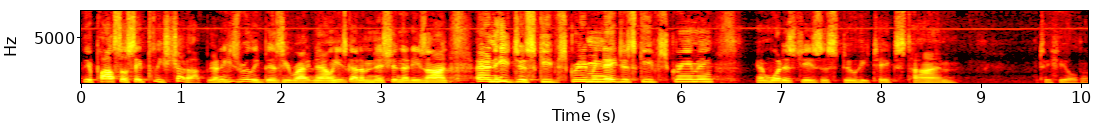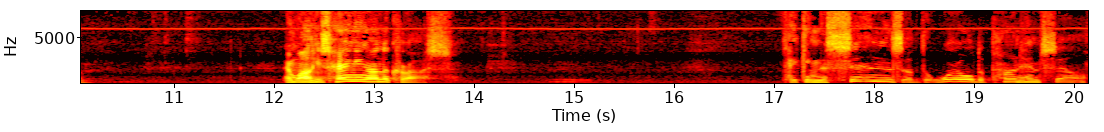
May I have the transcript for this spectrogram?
The apostles say, Please shut up. he's really busy right now. He's got a mission that he's on. And he just keeps screaming. They just keep screaming. And what does Jesus do? He takes time to heal them. And while he's hanging on the cross, taking the sins of the world upon himself,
